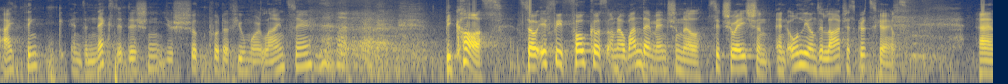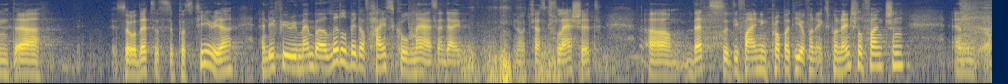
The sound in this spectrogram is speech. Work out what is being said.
I think in the next edition, you should put a few more lines there. because, so if we focus on a one-dimensional situation and only on the largest grid scales, and uh, so that's the posterior, and if you remember a little bit of high school math, and I you know, just flash it, um, that's the defining property of an exponential function. And uh,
